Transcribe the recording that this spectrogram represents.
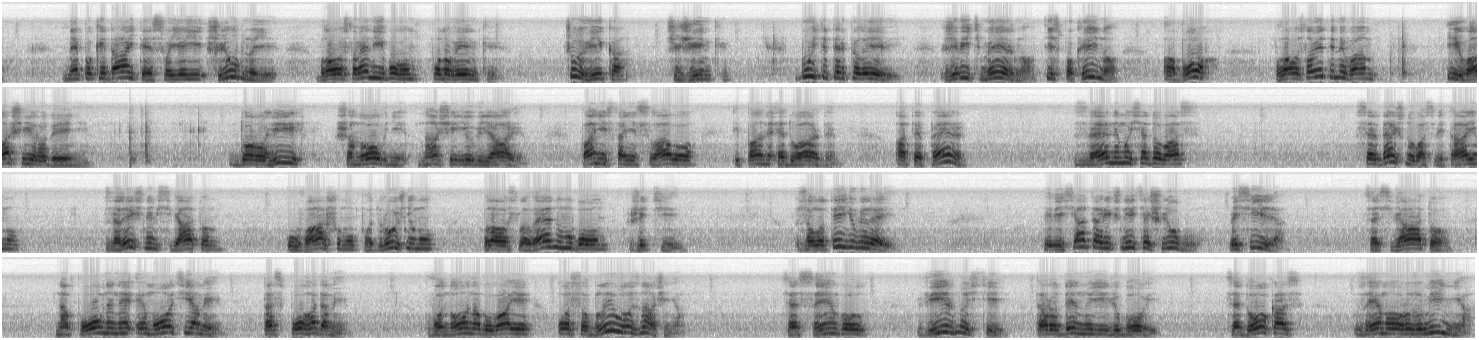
не покидайте своєї шлюбної, благословеної Богом половинки, чоловіка чи жінки. Будьте терпеливі, живіть мирно і спокійно, а Бог благословитиме вам і вашій родині. Дорогі, шановні наші ювіляри, пані Станіславо і пане Едуарде, а тепер звернемося до вас. Сердечно вас вітаємо з величним святом у вашому подружньому, благословеному Богом житті. Золотий ювілей, 50-та річниця шлюбу, весілля. Це свято, наповнене емоціями та спогадами. Воно набуває особливого значення. Це символ вірності та родинної любові. Це доказ взаєморозуміння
